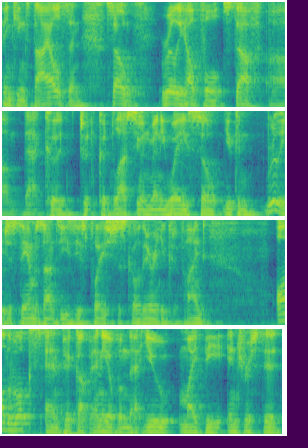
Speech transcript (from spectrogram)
thinking styles. And so really helpful stuff um, that could could bless you in many ways. So you can really just amazon's easiest place. Just go there and you can find all the books and pick up any of them that you might be interested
